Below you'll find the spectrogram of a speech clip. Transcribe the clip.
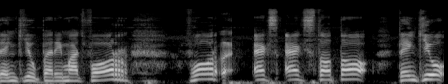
thank you very much for for XX Toto. Thank you.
